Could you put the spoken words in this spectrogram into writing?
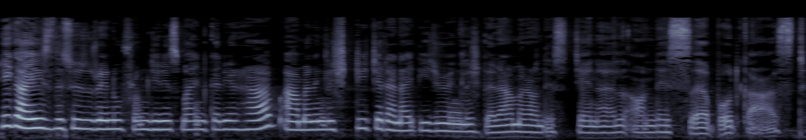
Hey guys, this is Renu from Genius Mind Career Hub. I'm an English teacher and I teach you English grammar on this channel, on this uh, podcast.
